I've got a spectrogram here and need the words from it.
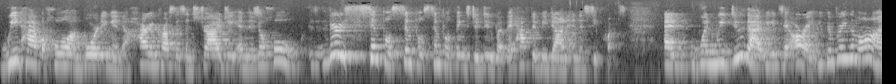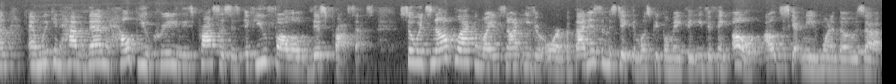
we have a whole onboarding and a hiring process and strategy, and there's a whole very simple, simple, simple things to do, but they have to be done in a sequence. And when we do that, we can say, all right, you can bring them on and we can have them help you creating these processes if you follow this process. So it's not black and white, it's not either or, but that is the mistake that most people make. They either think, oh, I'll just get me one of those, uh,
